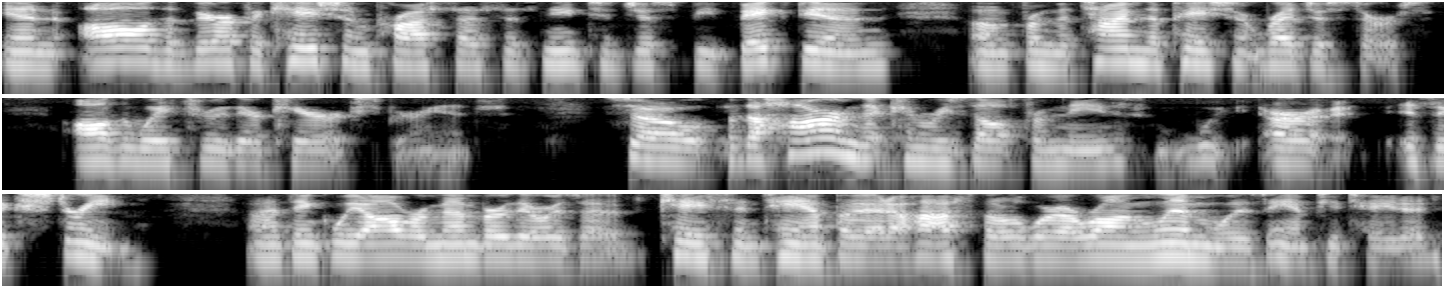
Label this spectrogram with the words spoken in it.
And all the verification processes need to just be baked in um, from the time the patient registers all the way through their care experience. So the harm that can result from these are is extreme. I think we all remember there was a case in Tampa at a hospital where a wrong limb was amputated.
